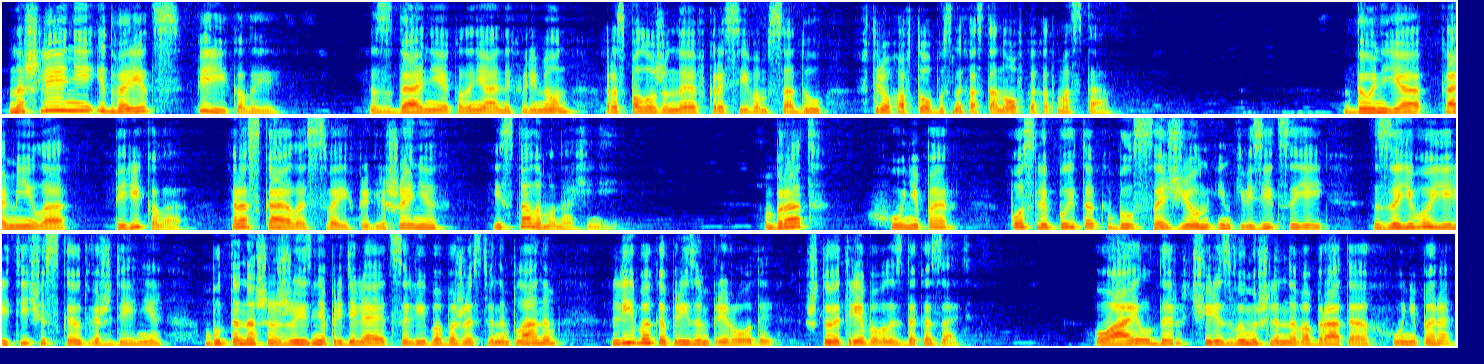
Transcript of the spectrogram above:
Нашли они и дворец Периколы, здание колониальных времен, расположенное в красивом саду в трех автобусных остановках от моста. Донья Камила Перикола раскаялась в своих прегрешениях и стала монахиней. Брат Хунипер после пыток был сожжен инквизицией за его еретическое утверждение, будто наша жизнь определяется либо божественным планом, либо капризом природы, что и требовалось доказать. Уайлдер через вымышленного брата Хунипера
